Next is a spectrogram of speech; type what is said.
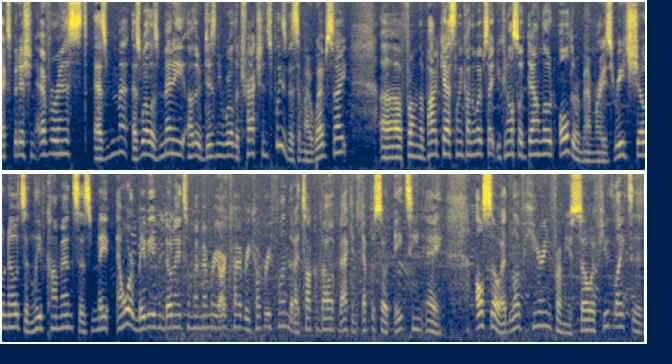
Expedition Everest, as me- as well as many other Disney World attractions, please visit my website. Uh, from the podcast link on the website, you can also download older memories, read show notes, and leave comments, as may or maybe even donate to my Memory Archive Recovery Fund that I talk about back in episode 18A. Also, I'd love hearing from you, so if you'd like to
